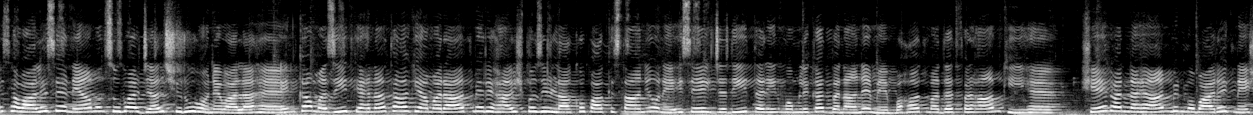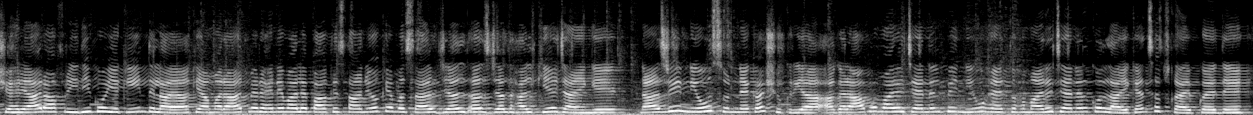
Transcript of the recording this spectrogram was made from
इस हवाले ऐसी नया मनसूबा जल्द शुरू होने वाला है। इनका मजीद कहना था की अमारात में रिहाइश पजीर लाखों पाकिस्तानियों ने इसे एक जदीद तरीन ममलिकत बनाने में बहुत मदद फरहम की है। शेख नहान बिन मुबारक ने शहरियार आफरीदी को यकीन दिलाया कि अमारात में रहने वाले पाकिस्तानियों के मसाइल जल्द अज जल्द हल किए जाएँगे। नाजरीन, न्यूज़ सुनने का शुक्रिया। अगर आप हमारे चैनल पे न्यू हैं तो हमारे चैनल को लाइक एंड सब्सक्राइब कर दें।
